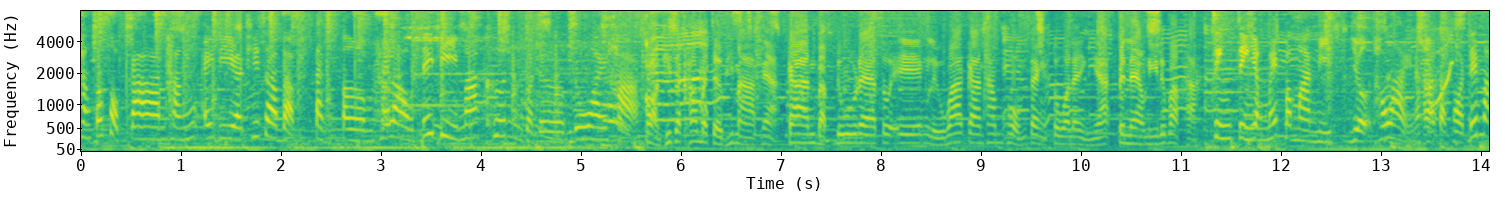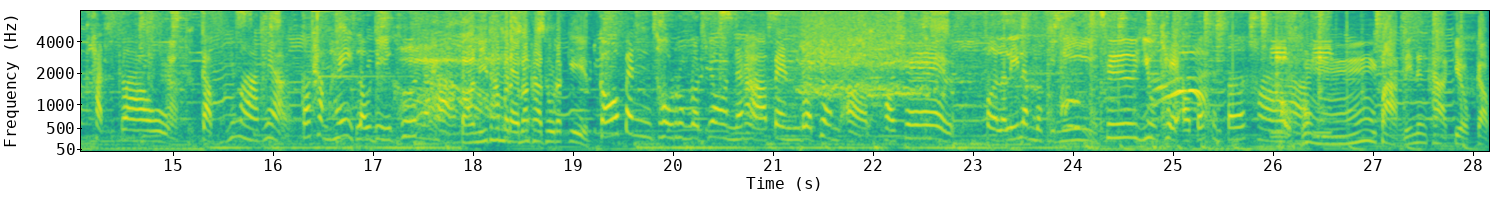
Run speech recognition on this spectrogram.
ทั้งประสบการณ์ทั้งไอเดียที่จะแบบแต่งเติมให้เราได้ดีมากขึ้นกว่าเดิมด้วยค่ะ ก่อนที่จะเข้ามาเจอพี่มาร์กเนี่ย การแบบดูแลตัวเอง หรือว่าการทำผมแต่งตัวอะไรอย่างเงี้ยเป็นแนวนี้หรือเปล่าคะ จริงๆ ยังไม่ประมาณนี้เยอะเท่าไหร่นะครัคะ บแต่พอได้มาขัดเกลาครับกับพี่มาร์คเนี่ยก็ทำให้เราดีขึ้นนะคะ ตอนนี้ทำอะไรบ้างคะธุรกิจ ก็เป็นโชว์รูมรถยนต์นะครัคะบเป็นรถยนต์เอ่อ Porsche Ferrari Lamborghini ชื่อ UK Auto Center ค่ะผมฝากนิดนึงค่ะ เกี่ยวกับ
